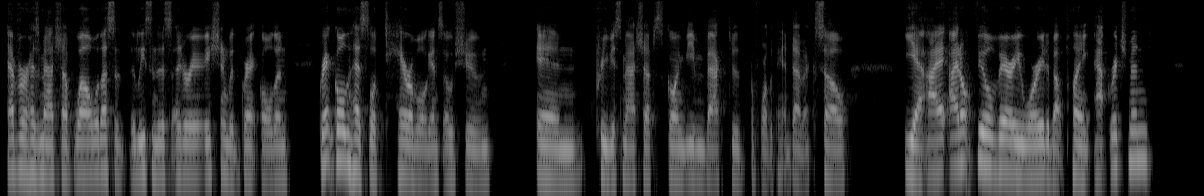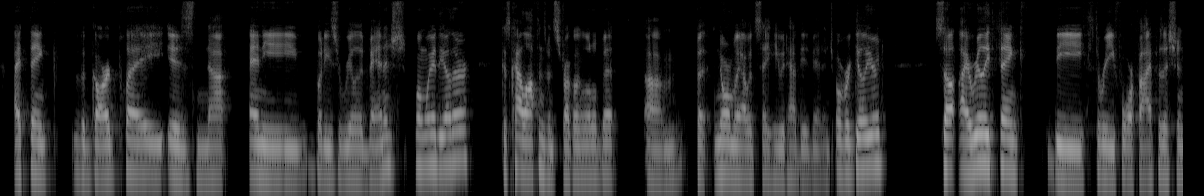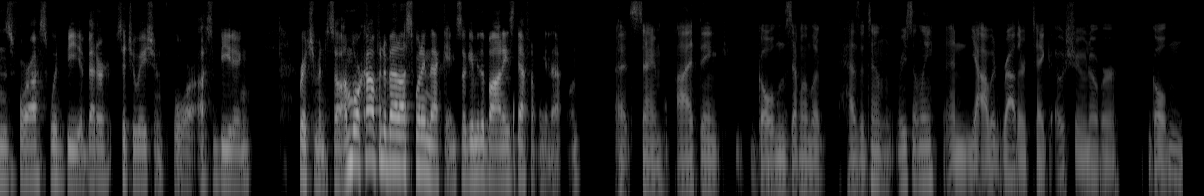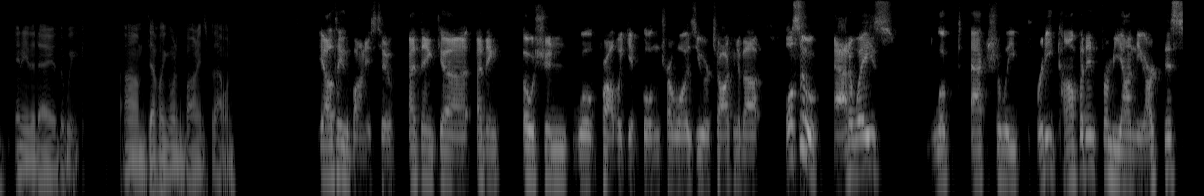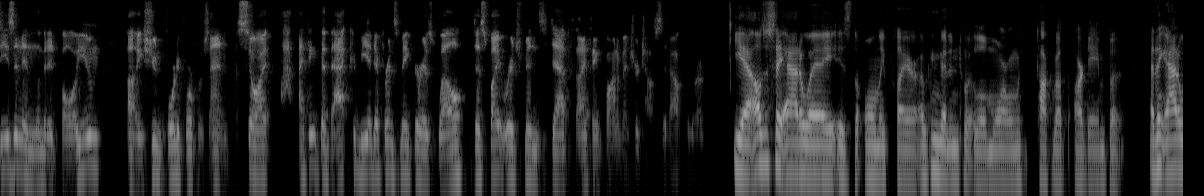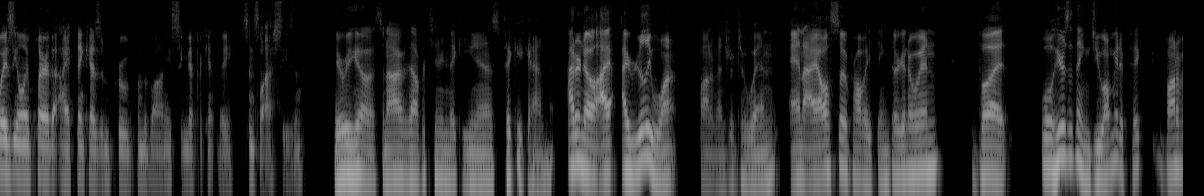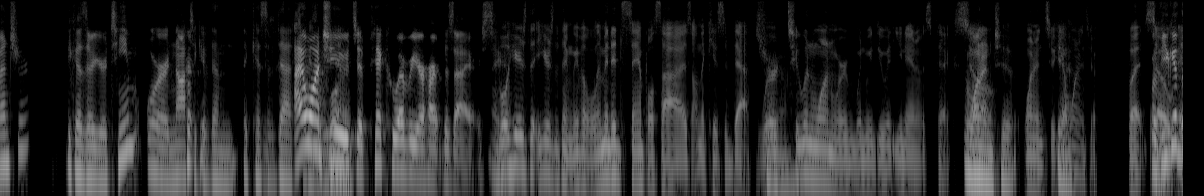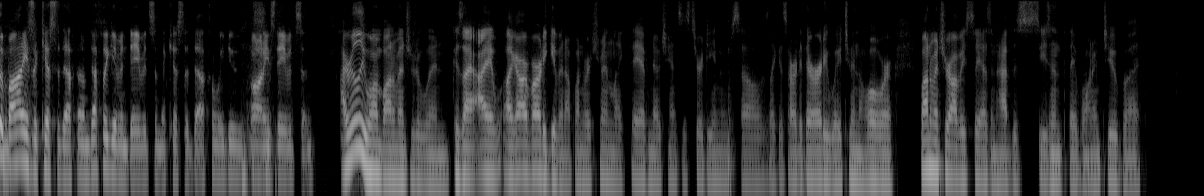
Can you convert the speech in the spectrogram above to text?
ever has matched up well with us, at least in this iteration with Grant Golden. Grant Golden has looked terrible against Osun in previous matchups, going even back to before the pandemic. So, yeah, I, I don't feel very worried about playing at Richmond. I think the guard play is not anybody's real advantage one way or the other because Kyle Lofton's been struggling a little bit. Um, but normally I would say he would have the advantage over Gilyard. So I really think the three, four, five positions for us would be a better situation for us beating Richmond. So I'm more confident about us winning that game. So give me the Bonnies definitely in that one. It's same. I think Golden's definitely looked hesitant recently, and yeah, I would rather take Osun over Golden any of the day of the week. Um, definitely going to the Bonnies for that one. Yeah, I'll take the Bonnies too. I think uh, I think Osun will probably get Golden trouble as you were talking about. Also, Adaways looked actually pretty competent from beyond the arc this season in limited volume. Uh, he's shooting 44%. So I, I think that that could be a difference maker as well. Despite Richmond's depth, I think Bonaventure toughs it out the road. Yeah, I'll just say Adaway is the only player. We can get into it a little more when we talk about our game, but I think Adaway is the only player that I think has improved from the Bonnie significantly since last season. Here we go. So now I have the opportunity to make a unanimous pick again. I don't know. I, I really want Bonaventure to win, and I also probably think they're going to win. But well, here's the thing. Do you want me to pick Bonaventure? Because they're your team, or not to give them the kiss of death? I want you war? to pick whoever your heart desires. Well, here's the here's the thing. We have a limited sample size on the kiss of death. We're two and one when when we do it unanimous picks. one and two. One and two. Yeah, Yeah. one and two. But Well, so, if you give the and- Bonnies a kiss of death, then I'm definitely giving Davidson the kiss of death when we do Bonnie's Davidson. I really want Bonaventure to win because I, I like I've already given up on Richmond. Like they have no chances to redeem themselves. Like it's already they're already way too in the hole. Where Bonaventure obviously hasn't had this season that they wanted to, but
